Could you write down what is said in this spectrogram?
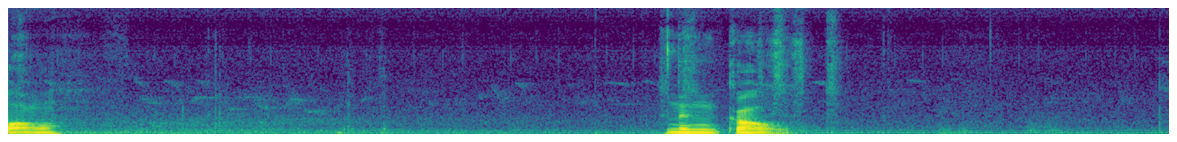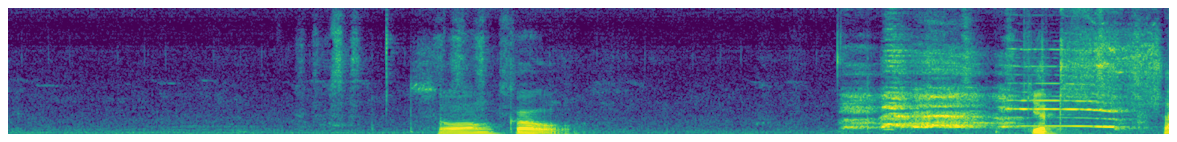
องหนึ่งเก้าสองเก้าเจ็ดส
